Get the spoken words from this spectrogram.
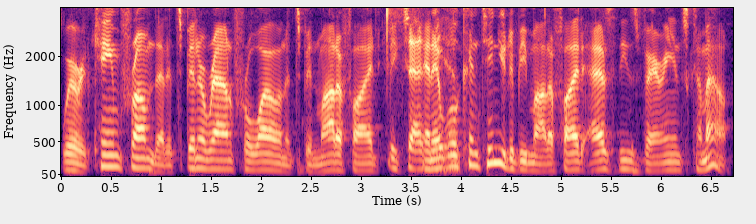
where it came from, that it's been around for a while and it's been modified. Exactly, And it yeah. will continue to be modified as these variants come out.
